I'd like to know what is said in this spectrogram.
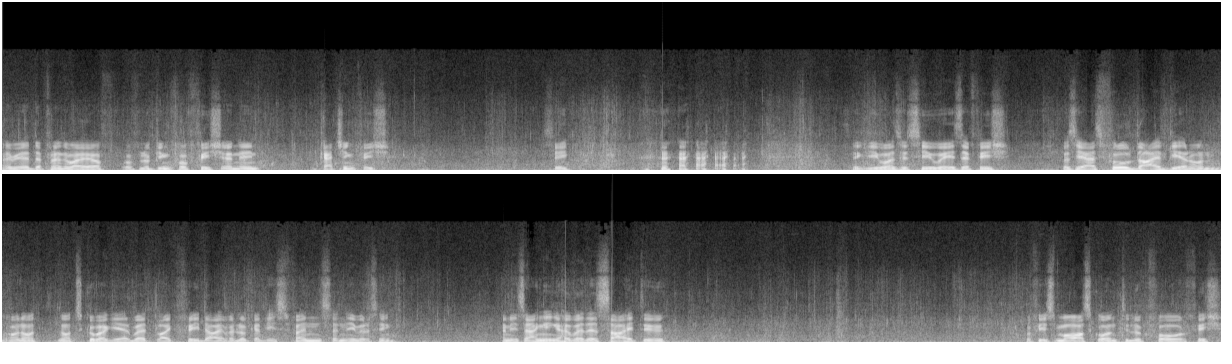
Maybe a different way of, of looking for fish and then catching fish. See? I think he wants to see where's the fish. Because he has full dive gear on, or not, not scuba gear, but like free diver. Look at his fins and everything and he's hanging over the side to with his mask on to look for fish.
